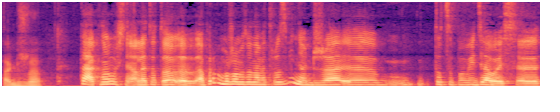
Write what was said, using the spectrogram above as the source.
Także Tak, no właśnie, ale to, to e, a propos możemy to nawet rozwinąć, że e, to, co powiedziałeś, e,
